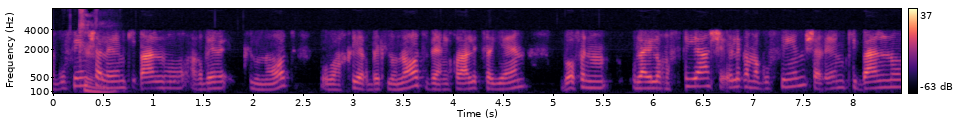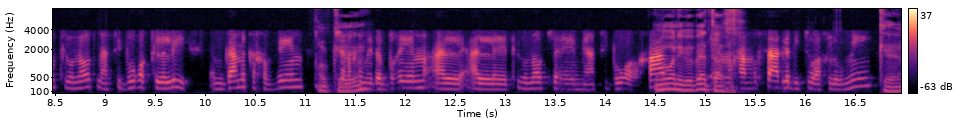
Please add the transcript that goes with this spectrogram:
הגופים כן. שעליהם קיבלנו הרבה תלונות, או הכי הרבה תלונות, ואני יכולה לציין באופן אולי לא מפתיע, שאלה גם הגופים שעליהם קיבלנו תלונות מהציבור הכללי. הם גם מככבים, אוקיי. כשאנחנו מדברים על, על אה, תלונות אה, מהציבור הרחב. נו, אני. הם המוסד לביטוח לאומי, כן.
